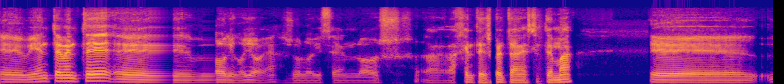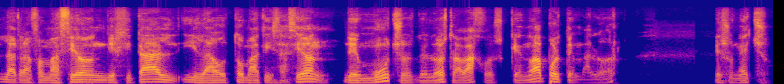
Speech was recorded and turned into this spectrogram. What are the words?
Evidentemente, eh, no lo digo yo, ¿eh? eso lo dicen los, la gente experta en este tema, eh, la transformación digital y la automatización de muchos de los trabajos que no aporten valor es un hecho.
